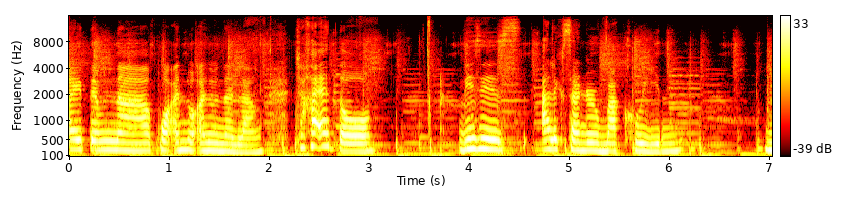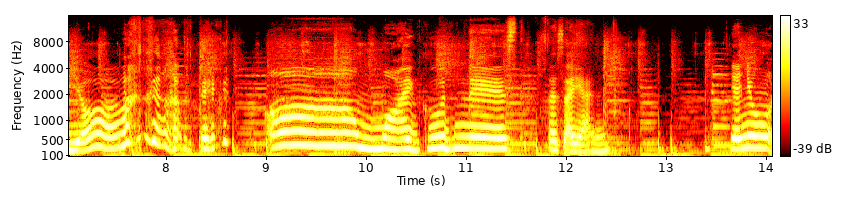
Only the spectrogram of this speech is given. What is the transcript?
item na kung ano-ano na lang. Tsaka ito, this is Alexander McQueen. Yeah. Arte. oh my goodness. Tapos ayan, yan yung,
